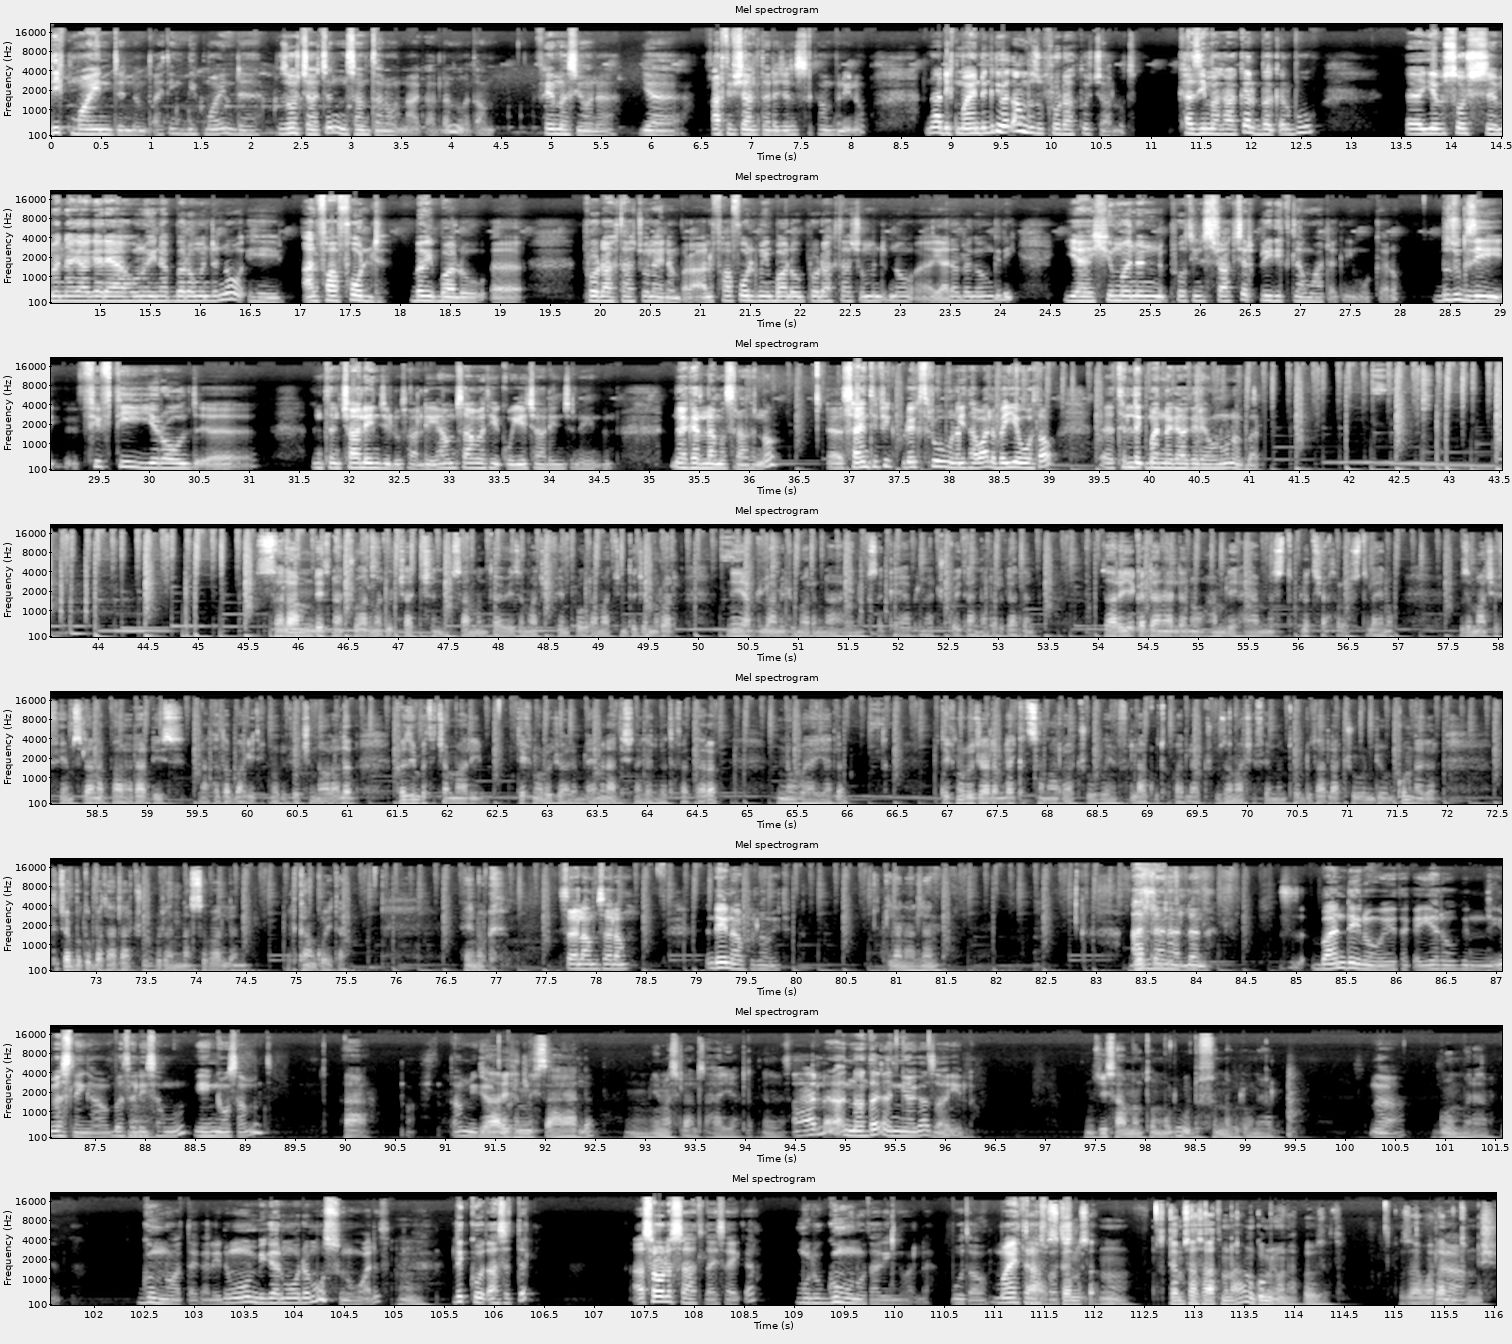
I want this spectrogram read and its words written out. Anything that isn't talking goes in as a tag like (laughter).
DeepMind እንምጣ. think DeepMind ብዙዎቻችን ሰምተነው እናውቃለን። በጣም famous የሆነ የ artificial intelligence company ነው። እና DeepMind እንግዲህ በጣም ብዙ product ኦች አሉት። ከዚህ መካከል በቅርቡ የብዙዎች መነጋገሪያ ሆኖ የነበረው ምንድነው? ይሄ AlphaFold በሚባለው product ኣቸው ላይ ነበር። AlphaFold የሚባለው product ኣቸው ምንድነው? ያደረገው እንግዲህ የ human ን protein structure predict ለማድረግ ነው የሞከረው ብዙ ጊዜ fifty year old እንትን challenge ይሉታል። የሀምሳ ዓመት የቆየ challenge ነው ይህንን ነገር ለመስራት እና scientific breakthrough እየተባለ በየቦታው ትልቅ መነጋገሪያ ሆኖ ነበር። ሰላም እንዴት ናችሁ አድማጮቻችን? ሳምንታዊ የዘማች ፌም ፕሮግራማችን ተጀምሯል። እኔ አብዱልሚድ ኡመር እና ሄኖክ ጸጋይ አብረናችሁ ቆይታ እናደርጋለን። ዛሬ እየቀዳን ያለ ነው ሐምሌ 25 2013 ላይ ነው ዘማች ፌም ስለነባር አዳዲስ እና ተጠባቂ ቴክኖሎጂዎች እናወራለን። ከዚህም በተጨማሪ ቴክኖሎጂ አለም ላይ ምን አዲስ ነገር እንደተፈጠረ እንወያያለን። ቴክኖሎጂ አለም ላይ ከተሰማራችሁ ወይም ፍላጎቱ ካላችሁ ዘማች ፌምን ትወዱታላችሁ? እንዲሁም ቁም ነገር ተጨብጡበታላችሁ ብለን እናስባለን። መልካም ቆይታ። ሄኖክ። ሰላም ሰላም። እንዴን አብዱልሚድ አለን አለን። አለን አለን በአንዴ ነው የተቀየረው ግን ይመስለኛል። በተለይ ሰሞኑን ይሄኛው ሳምንት ዛሬ ትንሽ ፀሐይ አለ? ይመስላል ፀሐይ አለ። ፀሐይ አለ? እናንተ እኛ ጋር ፀሐይ የለም። እንጂ ሳምንቱን ሙሉ ድፍን ብሎ ነው ያሉ ጉም ምናምን። ጉም ነው አጠቃላይ። ደግሞ የሚገርመው ደግሞ እሱ ነው ማለት ልክ ወጣ ስትል አስራ ሁለት ሰዓት ላይ ሳይቀር ሙሉ ጉም ሆኖ ታገኘዋለ ቦታው። ማየት ራሱ እስከ ምሳ ሰዓት ምናምን ጉም ይሆናል በብዛት ከዛ በኋላ ትንሽ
